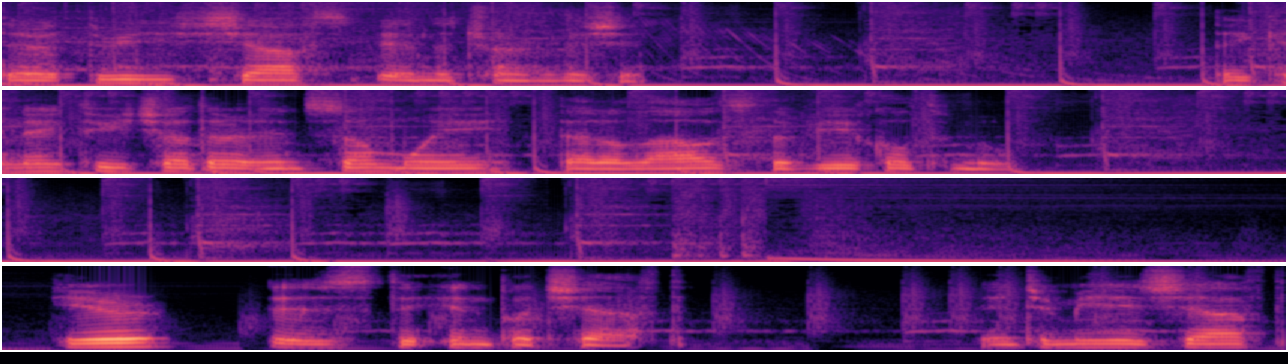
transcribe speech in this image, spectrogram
There are three shafts in the transmission. They connect to each other in some way that allows the vehicle to move. Here is the input shaft, the intermediate shaft,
